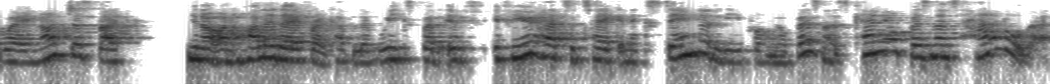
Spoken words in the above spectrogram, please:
away, not just like you know on a holiday for a couple of weeks, but if if you had to take an extended leave from your business, can your business handle that?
